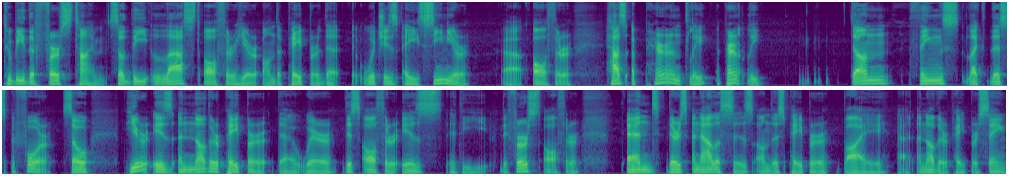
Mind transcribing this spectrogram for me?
to be the first time. So the last author here on the paper, that which is a senior uh, author, has apparently apparently done things like this before. So here is another paper that, where this author is the the first author, and there's analysis on this paper by uh, another paper saying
